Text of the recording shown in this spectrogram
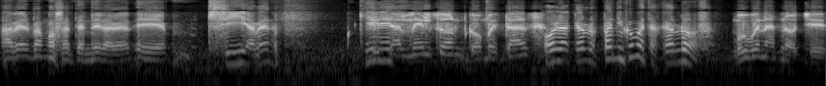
A ver, vamos a atender, a ver. Eh, sí, a ver. ¿Quién ¿Qué es? tal, Nelson? ¿Cómo estás? Hola, Carlos Pani, ¿cómo estás, Carlos? Muy buenas noches.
